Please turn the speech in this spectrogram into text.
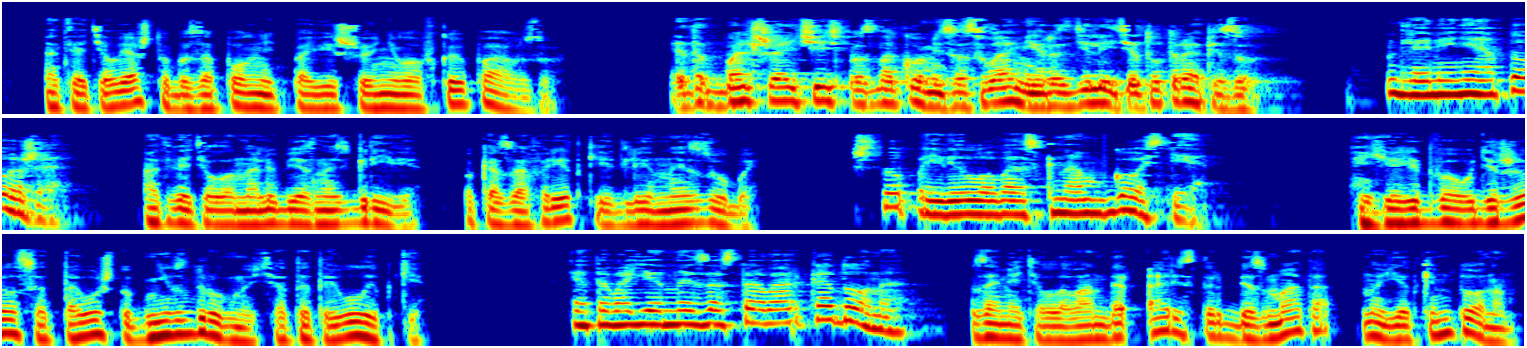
— ответил я, чтобы заполнить повисшую неловкую паузу. Это большая честь познакомиться с вами и разделить эту трапезу». «Для меня тоже», — ответила на любезность Гриви, показав редкие длинные зубы. «Что привело вас к нам в гости?» Я едва удержался от того, чтобы не вздрогнуть от этой улыбки. «Это военная застава Аркадона», — заметил Лавандер Аристер без мата, но едким тоном.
